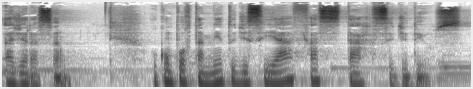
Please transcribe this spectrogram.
a geração? O comportamento de se afastar-se de Deus.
